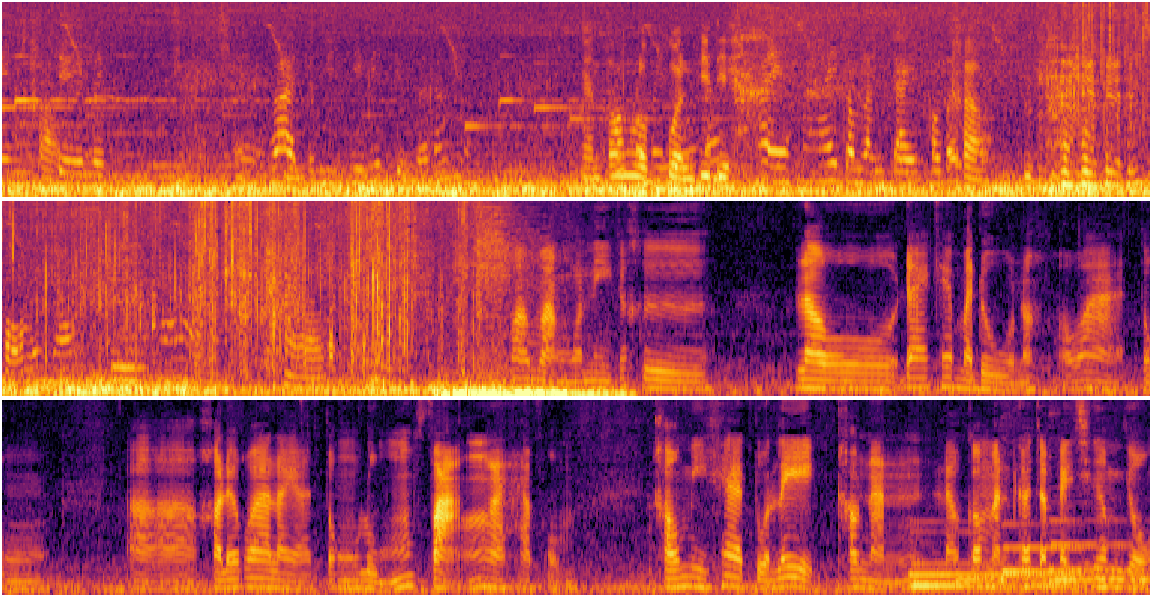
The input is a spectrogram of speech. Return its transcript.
ยังครับเจอเลยเออก็อาจจะมี ต้องรบกวนพี่เดียให้ให้กำลังใจเขาไปครับขอให้น้องคือครับความหวังวันนี้ก็คือ เราได้แค่มาดูเนาะเพราะว่าตรงเอ่อเขาเรียกว่าอะไรอะตรงหลุมฝังนะครับผมเขามีแค่ตัวเลขเท่านั้น แล้วก็มันก็จะไปเชื่อมโยง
